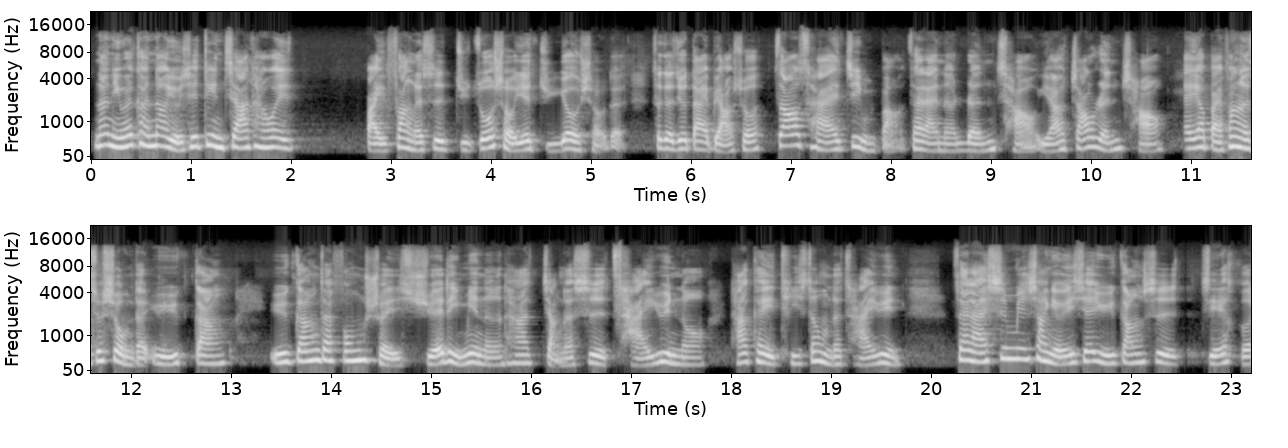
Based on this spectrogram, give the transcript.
那你会看到有些店家他会摆放的是举左手也举右手的，这个就代表说招财进宝。再来呢，人潮也要招人潮。哎，要摆放的就是我们的鱼缸。鱼缸在风水学里面呢，它讲的是财运哦，它可以提升我们的财运。再来，市面上有一些鱼缸是结合。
